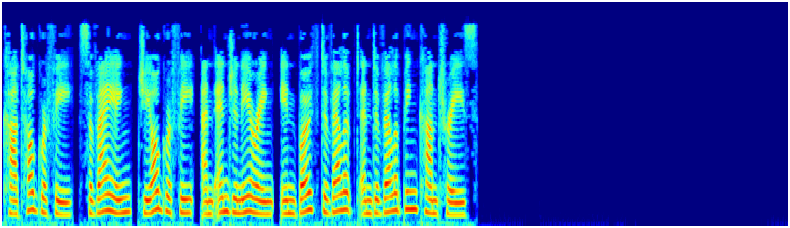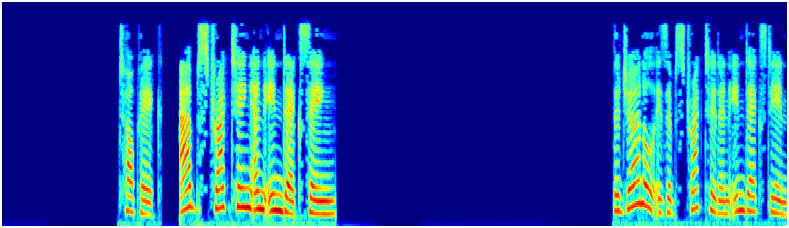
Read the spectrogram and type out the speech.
cartography, surveying, geography, and engineering, in both developed and developing countries. Topic Abstracting and indexing. The journal is abstracted and indexed in.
